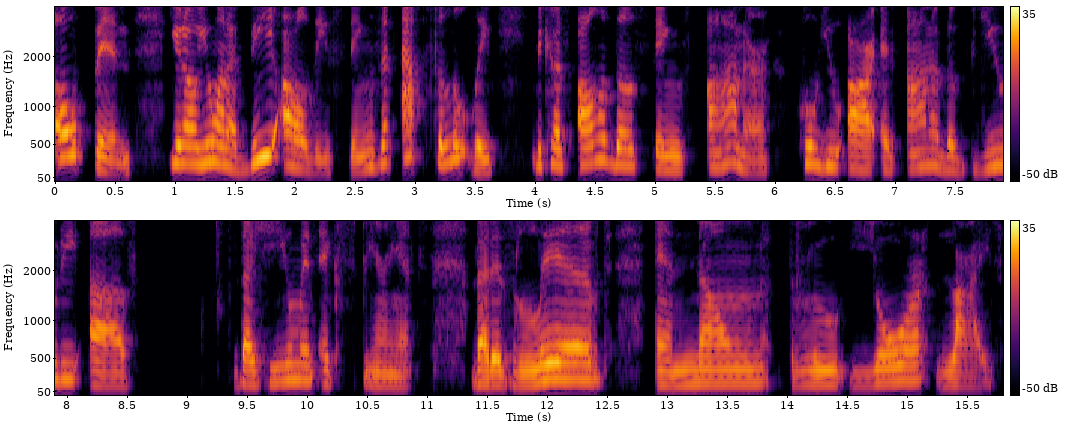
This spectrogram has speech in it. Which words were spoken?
open you know you want to be all these things and absolutely because all of those things honor who you are and honor the beauty of the human experience that is lived and known through your life.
